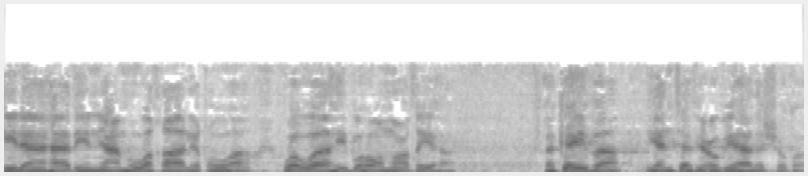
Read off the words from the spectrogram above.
إلى هذه النعم هو خالقها وواهبها ومعطيها. فكيف ينتفع بهذا الشكر؟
